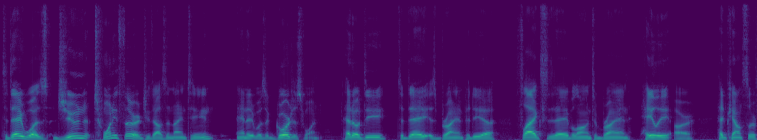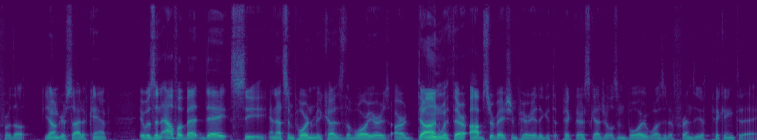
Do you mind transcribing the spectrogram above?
Today was June 23rd, 2019, and it was a gorgeous one. Head OD today is Brian Padilla. Flags today belong to Brian Haley, our head counselor for the younger side of camp. It was an alphabet day C, and that's important because the Warriors are done with their observation period. They get to pick their schedules, and boy, was it a frenzy of picking today.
